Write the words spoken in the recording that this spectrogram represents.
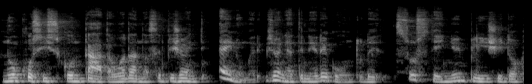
non così scontata guardando semplicemente ai numeri, bisogna tenere conto del sostegno implicito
